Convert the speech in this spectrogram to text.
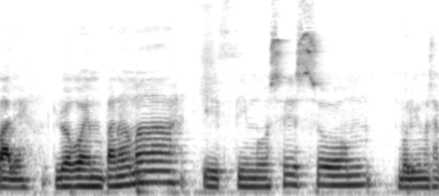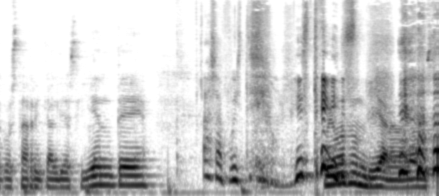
vale, luego en Panamá hicimos eso, volvimos a Costa Rica al día siguiente. Ah, o sea, fuisteis y volvisteis. Fuimos un día nada más, sí.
